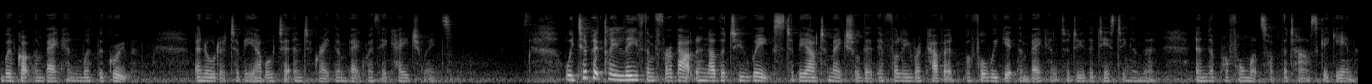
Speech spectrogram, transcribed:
we've got them back in with the group in order to be able to integrate them back with their cage mates. We typically leave them for about another two weeks to be able to make sure that they're fully recovered before we get them back in to do the testing and the, and the performance of the task again.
